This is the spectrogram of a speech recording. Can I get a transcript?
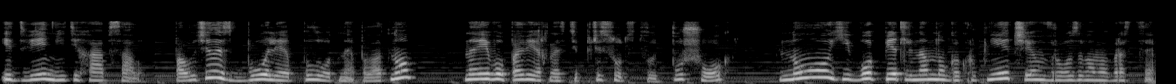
и две нити Хаапсалу. Получилось более плотное полотно. На его поверхности присутствует пушок, но его петли намного крупнее, чем в розовом образце.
